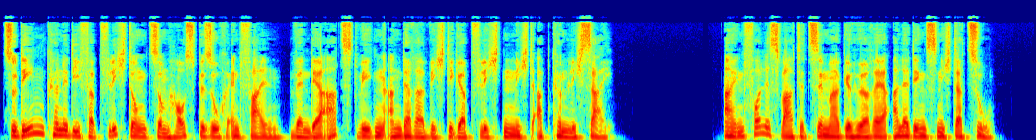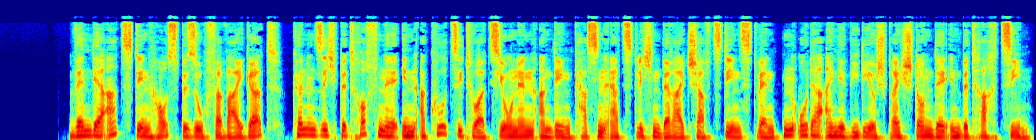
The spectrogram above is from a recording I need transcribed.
Zudem könne die Verpflichtung zum Hausbesuch entfallen, wenn der Arzt wegen anderer wichtiger Pflichten nicht abkömmlich sei. Ein volles Wartezimmer gehöre allerdings nicht dazu. Wenn der Arzt den Hausbesuch verweigert, können sich Betroffene in Akutsituationen an den kassenärztlichen Bereitschaftsdienst wenden oder eine Videosprechstunde in Betracht ziehen.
